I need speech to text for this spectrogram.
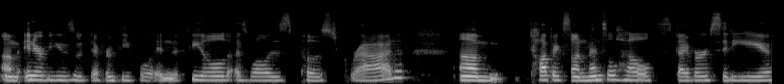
um, interviews with different people in the field, as well as post grad, um, topics on mental health, diversity,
